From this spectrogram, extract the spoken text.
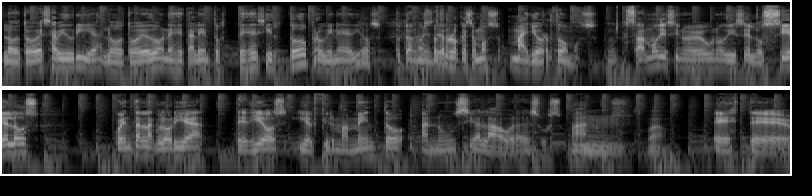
lo dotó de sabiduría, lo dotó de dones, de talentos. Es decir, todo proviene de Dios. Totalmente. Nosotros lo que somos mayordomos. Salmo 19.1 dice, los cielos cuentan la gloria de Dios y el firmamento anuncia la obra de sus manos. Mm, wow. Este,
